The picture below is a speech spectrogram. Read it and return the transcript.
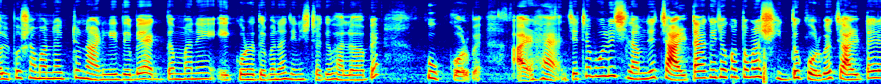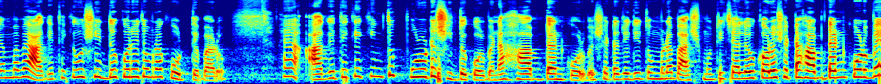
অল্প সামান্য একটু নাড়িয়ে দেবে, একদম মানে এ করে দেবে না, জিনিসটাকে ভালোভাবে কুক করবে। আর হ্যাঁ যেটা বলেছিলাম যে চালটা আগে যখন তোমরা সিদ্ধ করবে, চালটা এরমভাবে আগে থেকেও সিদ্ধ করে তোমরা করতে পারো। হ্যাঁ আগে থেকে কিন্তু পুরোটা সিদ্ধ করবে না, হাফ ডান করবে। সেটা যদি তোমরা বাসমতি চালেও করো, সেটা হাফ ডান করবে।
